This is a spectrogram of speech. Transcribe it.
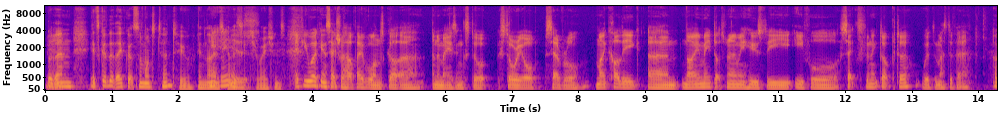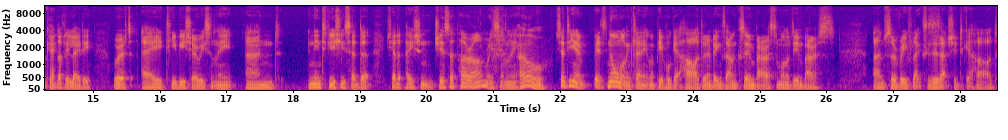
but Yeah. then it's good that they've got someone to turn to in those It kind of situations. If you work in sexual health, everyone's got a, an amazing sto- story or several. My colleague um, Naomi, Dr. Naomi, who's the E4 sex clinic doctor with the massive hair, Okay. lovely lady. We're at a TV show recently, and in the interview, she said that she had a patient jizz up her arm recently. Oh, She said, you know, it's normal in clinic when people get hard when they're being examined because they're embarrassed, and one of the embarrassed um, sort of reflexes is actually to get hard.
